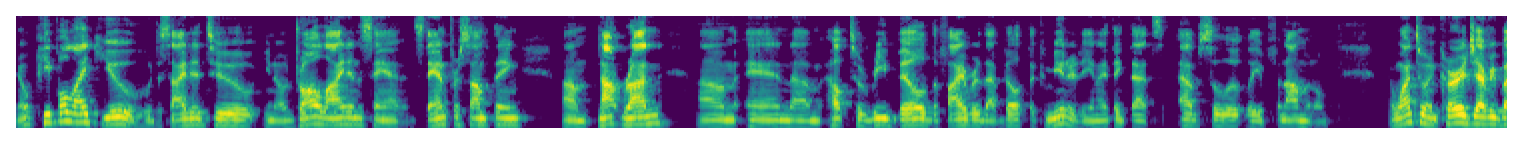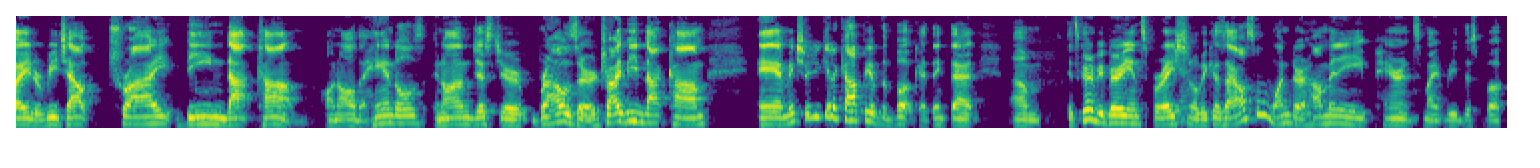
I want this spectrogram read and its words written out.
you know people like you who decided to you know draw a line in the sand and stand for something um, not run um, and um, help to rebuild the fiber that built the community and i think that's absolutely phenomenal i want to encourage everybody to reach out trybean.com on all the handles and on just your browser trybean.com and make sure you get a copy of the book i think that um, it's going to be very inspirational yeah. because I also wonder how many parents might read this book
